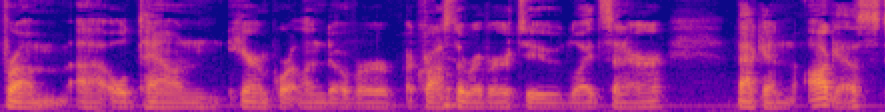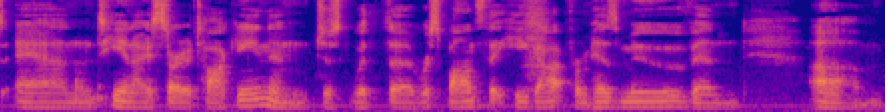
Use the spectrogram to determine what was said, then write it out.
from uh, Old Town here in Portland over across the river to Lloyd Center back in August, and he and I started talking, and just with the response that he got from his move, and um,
